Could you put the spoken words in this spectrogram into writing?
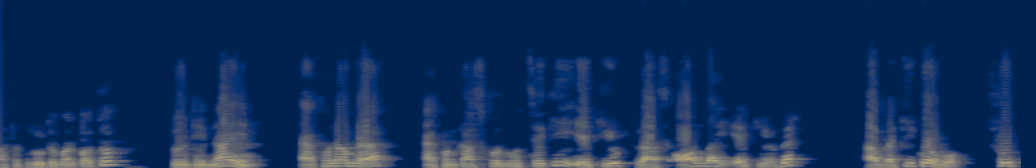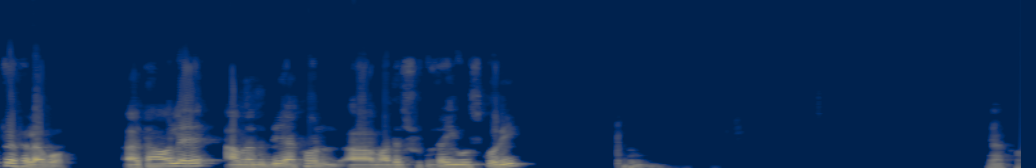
অর্থাৎ রুট ওভার কত? টোয়েন্টি নাইন এখন আমরা, এখন কাজ করব হচ্ছে কি A cube plus one by A কিউবের আমরা কি করব? সূত্রে ফেলাবো। তাহলে আমরা যদি এখন আমাদের সূত্রটা ইউজ করি, দেখো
